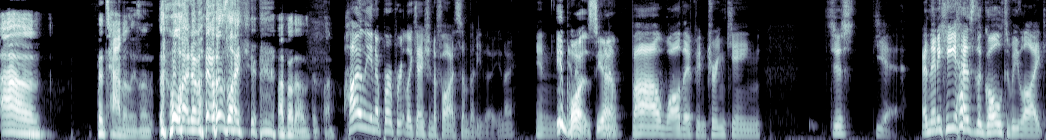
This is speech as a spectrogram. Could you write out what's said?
ah, metabolism. Whatever. It was like, I thought that was good fun. highly inappropriate location to fire somebody, though. You know, in It in a- was, in yeah. a bar while they've been drinking. Just yeah, and then he has the goal to be like,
